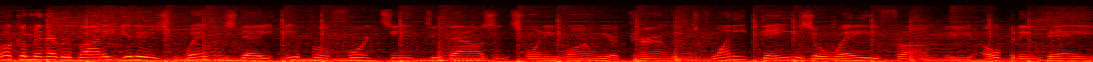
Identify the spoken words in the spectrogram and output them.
Welcome in, everybody. It is Wednesday, April 14th, 2021. We are currently 20 days away from the opening day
